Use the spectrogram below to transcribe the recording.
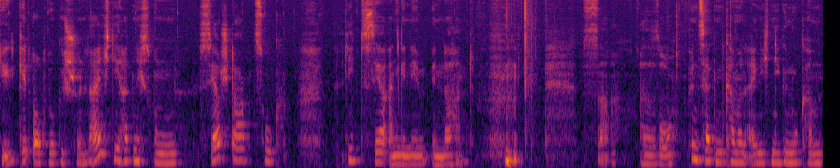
die geht auch wirklich schön leicht. Die hat nicht so einen sehr starken Zug. Liegt sehr angenehm in der Hand. so, also Pinzetten kann man eigentlich nie genug haben.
